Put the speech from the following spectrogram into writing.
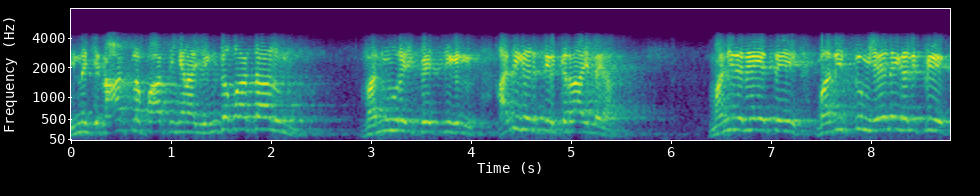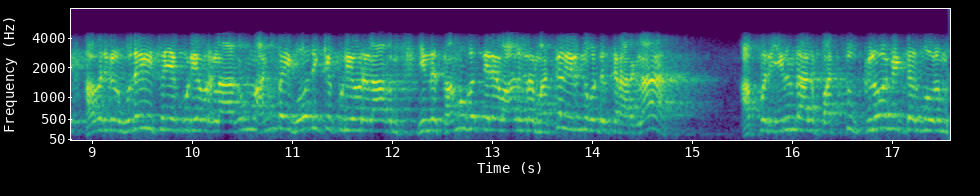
இன்னைக்கு நாட்டில் பார்த்தீங்கன்னா எங்க பார்த்தாலும் வன்முறை பேச்சுகள் அதிகரித்திருக்கிறதா இல்லையா? மனித நேயத்தை மதித்தும் ஏழைகளுக்கு அவர்கள் உதவி செய்யக்கூடியவர்களாகவும் அன்பை போதிக்கக்கூடியவர்களாகவும் இந்த சமூகத்திலே வாழ்கிற மக்கள் இருந்து கொண்டிருக்கிறார்களா? அப்படி இருந்தால் பத்து கிலோமீட்டர் தூரம்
